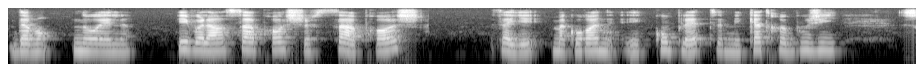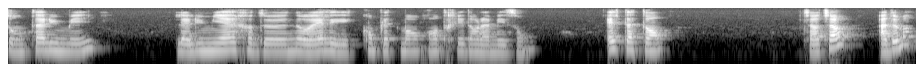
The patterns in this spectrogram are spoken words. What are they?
d'avant Noël. Et voilà, ça approche, ça approche. Ça y est, ma couronne est complète, mes quatre bougies sont allumées, la lumière de Noël est complètement rentrée dans la maison. Elle t'attend. Ciao ciao, à demain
